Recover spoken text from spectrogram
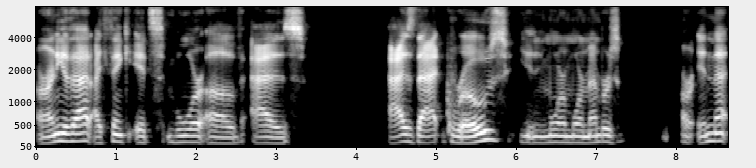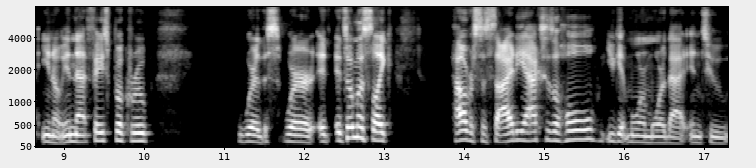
or any of that. I think it's more of as as that grows, more and more members are in that, you know, in that Facebook group where this where it, it's almost like however society acts as a whole, you get more and more of that into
